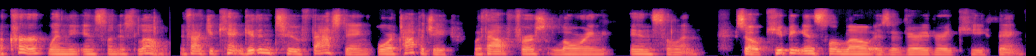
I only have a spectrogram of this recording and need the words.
occur when the insulin is low. In fact, you can't get into fasting or autophagy without first lowering insulin. So, keeping insulin low is a very, very key thing.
